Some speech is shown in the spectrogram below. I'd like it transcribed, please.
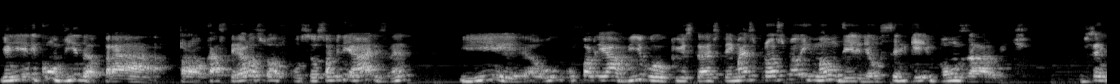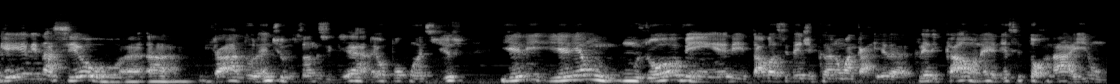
E aí ele convida para o castelo sua, os seus familiares, né? E o, o familiar vivo que o Strad tem mais próximo é o irmão dele, é o Sergei von Zarovich. O Sergei ele nasceu é, já durante os anos de guerra, né, um pouco antes disso, e ele, e ele é um, um jovem, ele estava se dedicando a uma carreira clerical, né, ele ia se tornar aí um,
